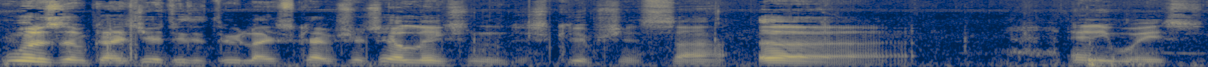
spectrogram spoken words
What is up, guys? Here, 333 like, subscribe, share, share links in the description, son. Uh, anyways,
